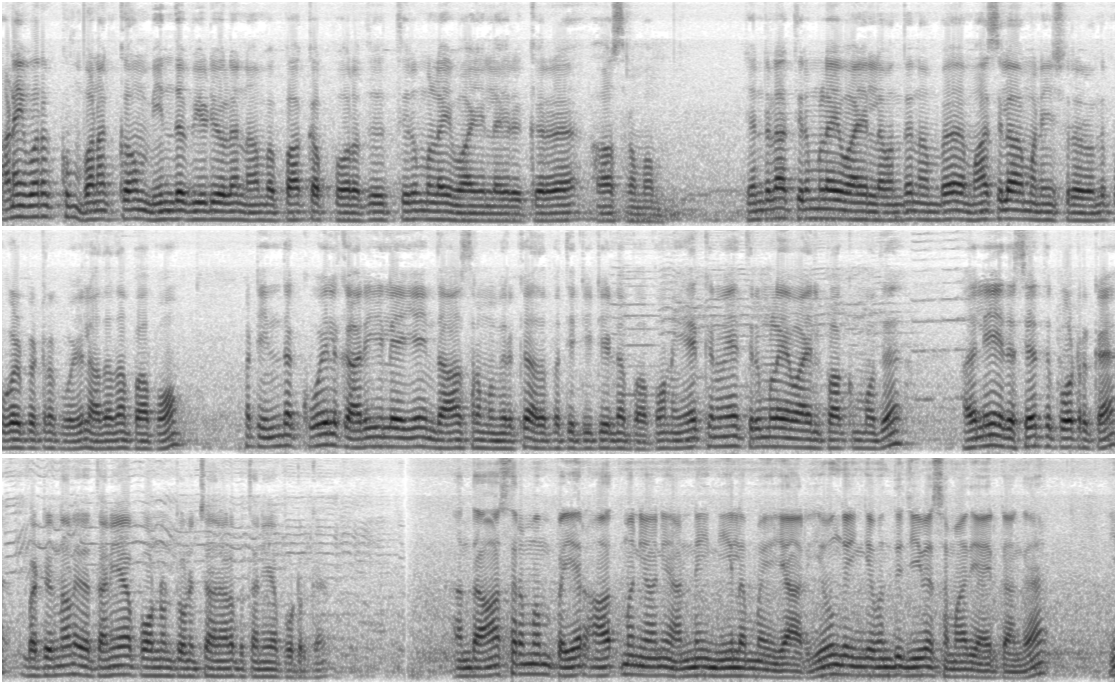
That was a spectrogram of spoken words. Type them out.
அனைவருக்கும் வணக்கம். இந்த வீடியோவில் நாம் பார்க்க போகிறது திருமலை வாயிலில் இருக்கிற ஆசிரமம். ஜென்ரலாக திருமலை வாயிலில் வந்து நம்ம மாசிலாமணீஸ்வரர் வந்து புகழ்பெற்ற கோயில் அதை தான் பார்ப்போம். பட் இந்த கோயிலுக்கு அருகிலேயே இந்த ஆசிரமம் இருக்குது அதை பற்றி டீட்டெயிலாக பார்ப்போம். நான் ஏற்கனவே திருமலை வாயில் பார்க்கும்போது அதுலேயே இதை சேர்த்து போட்டிருக்கேன். பட் இருந்தாலும் இதை தனியாக போடணும்னு தோணுச்சு. அதனால் இப்போ தனியாக போட்டிருக்கேன். அந்த ஆசிரமம் பெயர் ஆத்மஞானி அன்னை நீலம்மையார். இவங்க இங்கே வந்து ஜீவ சமாதி ஆயிருக்காங்க.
